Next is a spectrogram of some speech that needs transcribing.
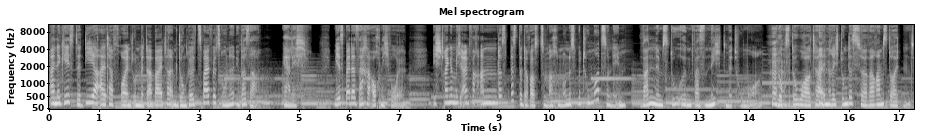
Eine Geste, die ihr alter Freund und Mitarbeiter im Dunkel zweifelsohne übersah. Ehrlich, mir ist bei der Sache auch nicht wohl. Ich strenge mich einfach an, das Beste daraus zu machen und es mit Humor zu nehmen. Wann nimmst du irgendwas nicht mit Humor? luchste Walter in Richtung des Serverraums deutend.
